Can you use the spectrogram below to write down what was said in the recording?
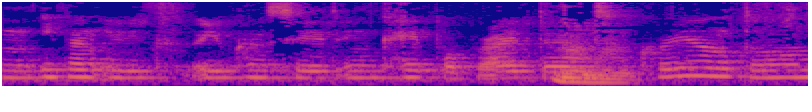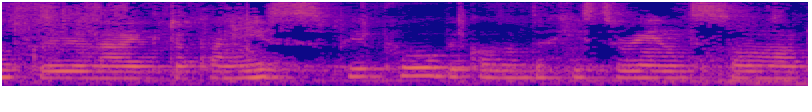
mm, even if you can see it in K-pop, right? That Korean don't really like Japanese people because of the history and so much,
